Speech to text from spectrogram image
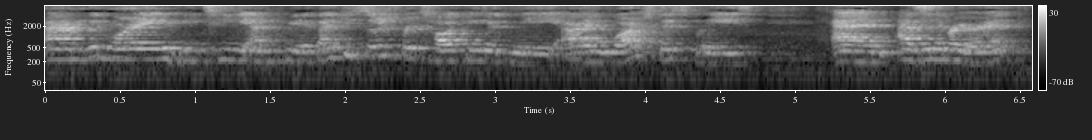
Um, good morning, VT and Priya. Thank you so much for talking with me. I watched this place, and as an immigrant,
